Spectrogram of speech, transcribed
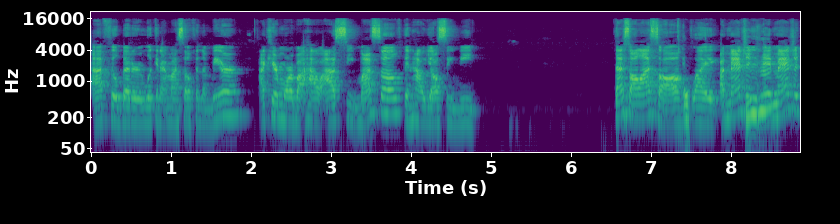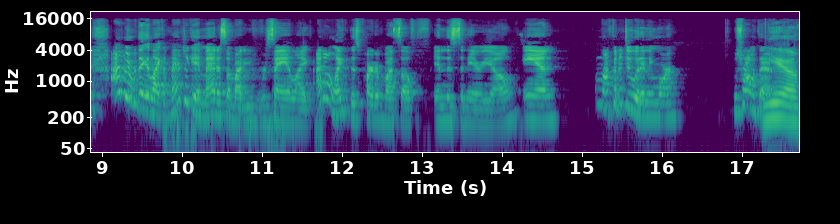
I, I feel better looking at myself in the mirror. I care more about how I see myself than how y'all see me. That's all I saw. Like, imagine, mm-hmm. imagine. I remember thinking, like, imagine getting mad at somebody for saying, like, I don't like this part of myself in this scenario, and I'm not going to do it anymore. What's wrong with that? Yeah,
